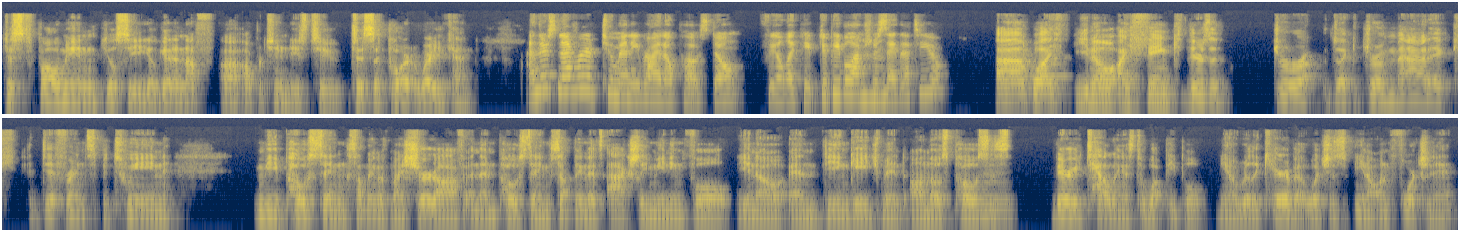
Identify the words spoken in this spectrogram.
just follow me and you'll see you'll get enough uh, opportunities to to support where you can. And there's never too many rhino posts. Don't feel like people. Do people actually Mhm. say that to you? Uh, well, I, you know, I think there's a dra- like dramatic difference between me posting something with my shirt off and then posting something that's actually meaningful, you know, and the engagement on those posts is very telling as to what people, you know, really care about, which is, you know, unfortunate.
